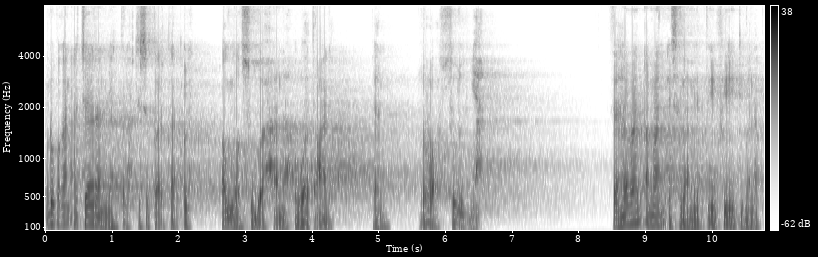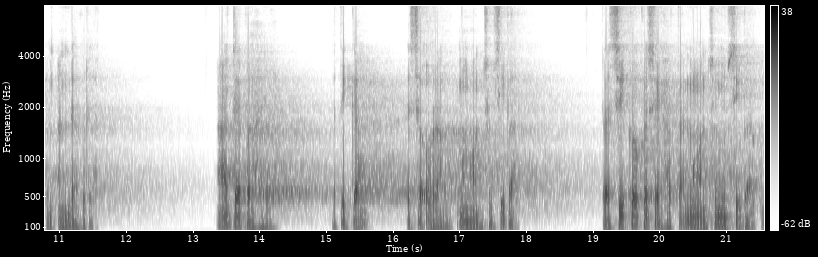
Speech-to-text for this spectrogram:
merupakan ajaran yang telah disebarkan oleh Allah Subhanahu wa Ta'ala dan Rasulnya. Sahabat amal Islami TV di mana pun Anda berada ada bahaya ketika seseorang mengonsumsi babi. Resiko kesehatan mengonsumsi babi.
